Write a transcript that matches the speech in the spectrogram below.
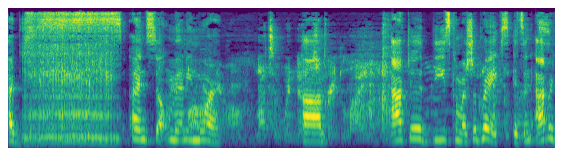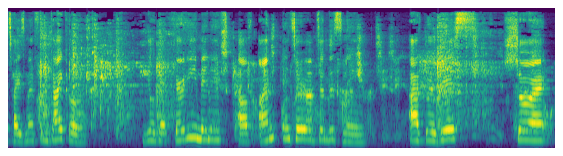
And, so many more. Lots of windows, Um, great light. After these commercial breaks, it's an advertisement from Geico. You'll get 30 minutes of uninterrupted listening after this short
